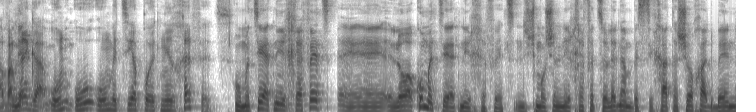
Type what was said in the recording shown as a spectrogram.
אבל מ... רגע, הוא, הוא, הוא מציע פה את ניר חפץ. הוא מציע את ניר חפץ, אה, לא רק הוא מציע את ניר חפץ, שמו של ניר חפץ עולה גם בשיחת השוחד בין...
